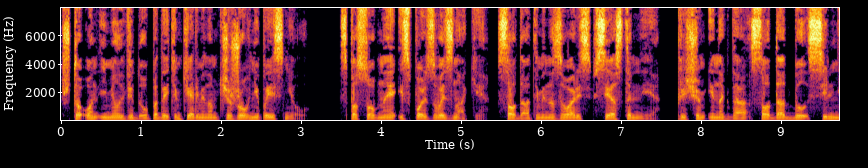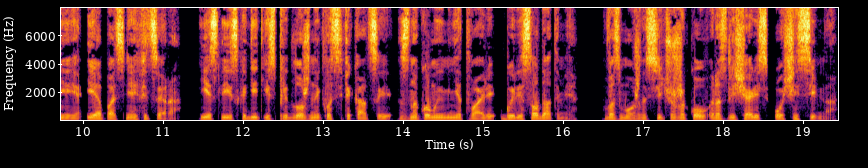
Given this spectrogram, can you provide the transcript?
Что он имел в виду под этим термином, Чижов не пояснил. Способные использовать знаки. Солдатами назывались все остальные, причем иногда солдат был сильнее и опаснее офицера. Если исходить из предложенной классификации, знакомые мне твари были солдатами. Возможности чужаков различались очень сильно.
